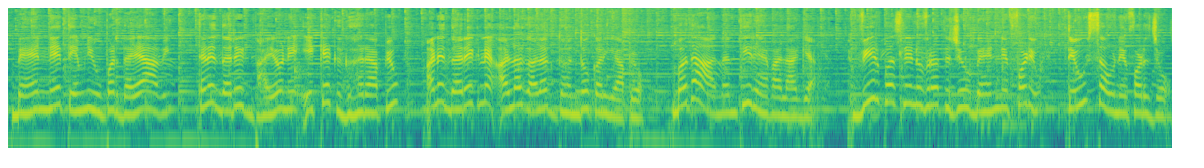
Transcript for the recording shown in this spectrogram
બહેનને તેમની ઉપર દયા આવી. તેણે દરેક ભાઈઓને એક એક ઘર આપ્યું અને દરેકને અલગ અલગ ધંધો કરી આપ્યો. બધા આનંદથી રહેવા લાગ્યા. વીર પસલીનું વ્રત જેવું બહેનને ફળ્યું તેવું સૌને ફળજો.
